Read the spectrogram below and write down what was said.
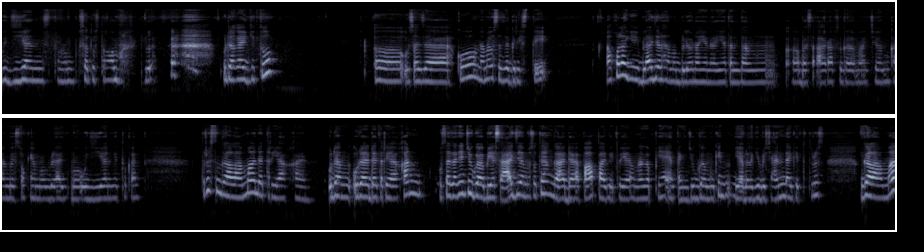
Ujian setengah satu setengah bulan gila. Udah kayak gitu uh, ustazahku namanya ustazah Gristi. Aku lagi belajar sama beliau nanya-nanya tentang uh, bahasa Arab segala macam kan besoknya mau belajar mau ujian gitu kan. Terus nggak lama ada teriakan. Udah udah ada teriakan ustazahnya juga biasa aja. Maksudnya nggak ada apa-apa gitu ya. Nganggapnya enteng juga. Mungkin ya lagi bercanda gitu. Terus nggak lama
